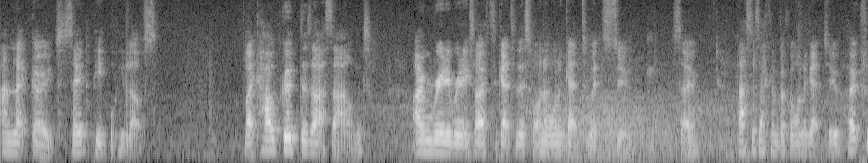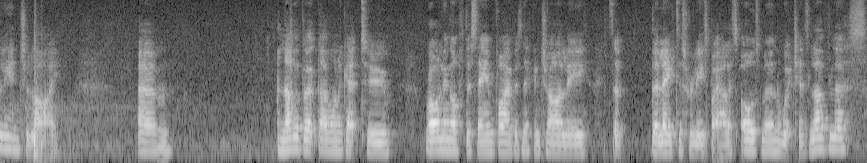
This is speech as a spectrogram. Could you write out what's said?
and let go to save the people he loves. Like, how good does that sound? I'm really, really excited to get to this one. I want to get to it soon. So, that's the second book I want to get to, hopefully in July. Um, another book that I want to get to, rolling off the same vibe as Nick and Charlie, it's a, the latest release by Alice Oseman, which is Loveless.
